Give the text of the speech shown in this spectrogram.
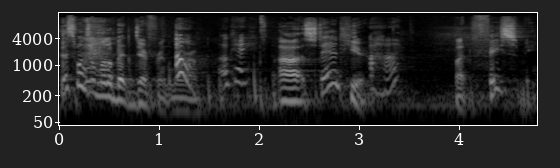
This one's a little bit different, Laura. Oh, Okay. Uh, stand here, Uh huh. but face me.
